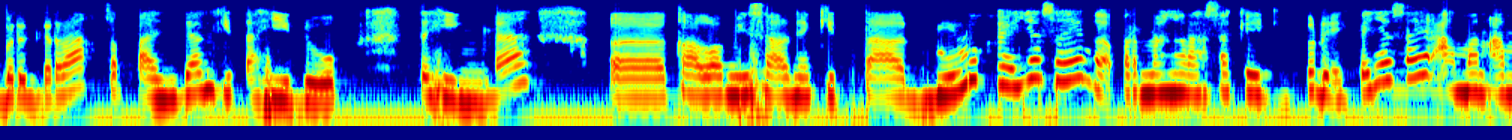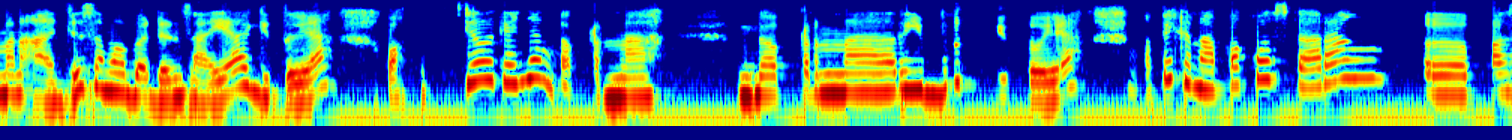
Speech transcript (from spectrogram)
bergerak sepanjang kita hidup. Sehingga eh, kalau misalnya kita dulu kayaknya saya nggak pernah ngerasa kayak gitu deh. Kayaknya saya aman-aman aja sama badan saya gitu ya. Waktu kecil kayaknya nggak pernah nggak pernah ribut gitu ya. Tapi kenapa kok sekarang eh, pas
